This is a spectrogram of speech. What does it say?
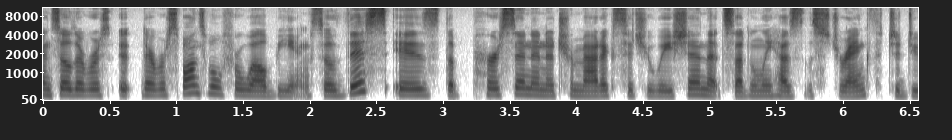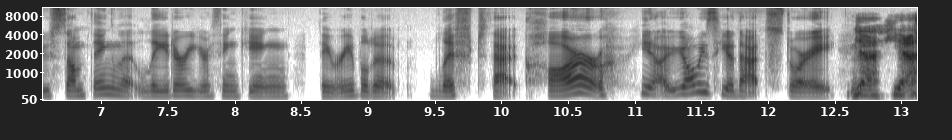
And so they're, res- they're responsible for well being. So, this is the person in a traumatic situation that suddenly has the strength to do something that later you're thinking they were able to lift that car. You know, you always hear that story. Yeah, yeah.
